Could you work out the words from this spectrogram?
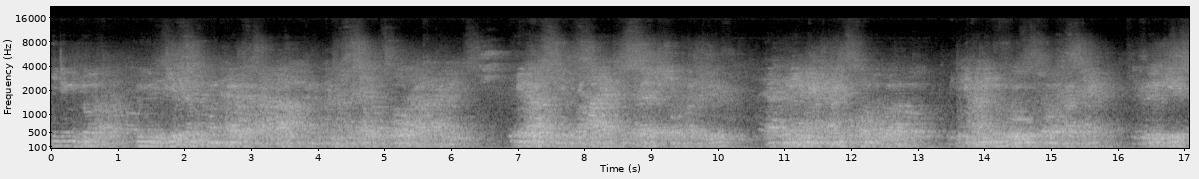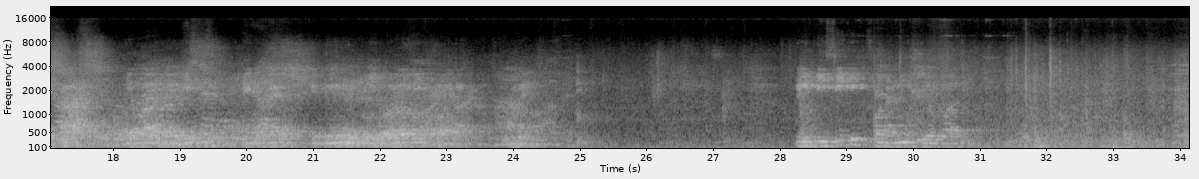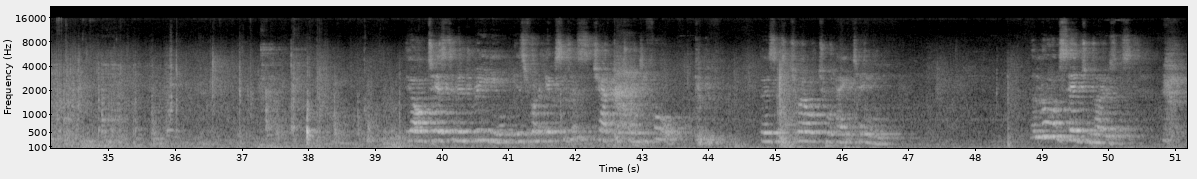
God, who reveals them from heaven's above and conceals all our ways. Fill us with desire to search for the truth, that we may transform the world, becoming fools for our sake. Through Jesus Christ, your word and wisdom, and the flesh, to whom be glory forever. Amen. Please be seated for the ministry of word. The Old Testament reading is from Exodus chapter 24, verses 12 to 18. The Lord said to Moses,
